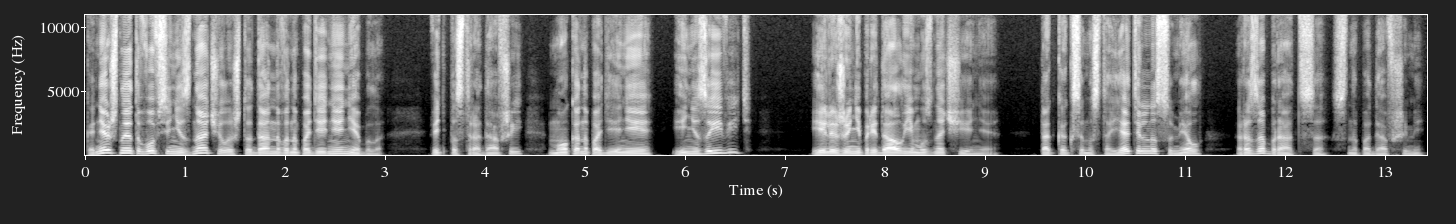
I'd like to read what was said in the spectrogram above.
Конечно, это вовсе не значило, что данного нападения не было — ведь пострадавший мог о нападении и не заявить, или же не придал ему значения, так как самостоятельно сумел разобраться с нападавшими.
